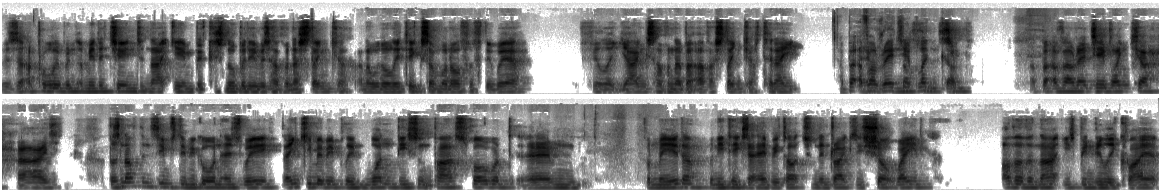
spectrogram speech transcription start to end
Was I probably wouldn't have made a change in that game because nobody was having a stinker, and I would only take someone off if they were. I feel like Yang's having a bit of a stinker tonight. A bit of um, a Regi Blinker. Seemed, a bit of a Regi Blinker. Aye. There's nothing seems to be going his way. I think he maybe played one decent pass forward um, for Maeda when he takes a heavy touch and then drags his shot wide other than that, he's been really quiet.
